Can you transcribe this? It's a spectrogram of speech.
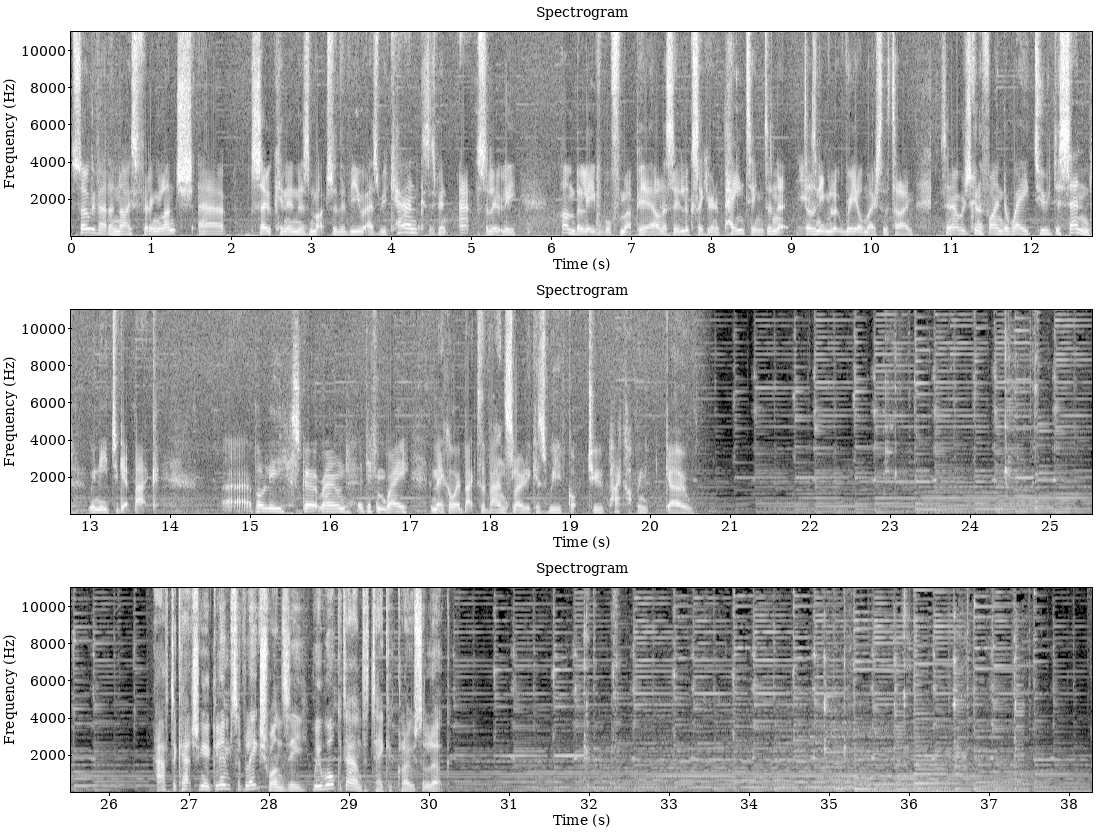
So we've had a nice filling lunch, uh, soaking in as much of the view as we can because it's been absolutely unbelievable from up here. Honestly, it looks like you're in a painting, doesn't it? Yeah. Doesn't even look real most of the time. So now we're just going to find a way to descend. We need to get back, uh, probably skirt round a different way and make our way back to the van slowly because we've got to pack up and go. After catching a glimpse of Lake Schwansee, we walk down to take a closer look.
